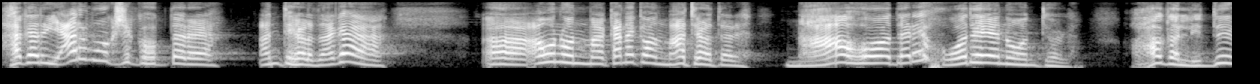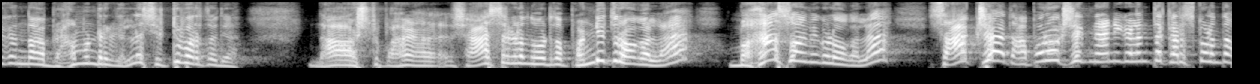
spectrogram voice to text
ಹಾಗಾದ್ರೆ ಯಾರು ಮೋಕ್ಷಕ್ಕೆ ಹೋಗ್ತಾರೆ ಅಂತ ಹೇಳಿದಾಗ ಅವನು ಒಂದು ಕನಕ ಒಂದು ಮಾತು ಹೇಳ್ತಾನೆ ನಾ ಹೋದರೆ ಹೋದೇನು ಅಂತ ಹೇಳು. ಆಗ ಅಲ್ಲಿದ್ದ ಬ್ರಾಹ್ಮಣರಿಗೆಲ್ಲ ಸಿಟ್ಟು ಬರ್ತದೆ. ನಾ ಅಷ್ಟು ಶಾಸ್ತ್ರಗಳನ್ನು ನೋಡಿದ ಪಂಡಿತರು ಹೋಗಲ್ಲ, ಮಹಾಸ್ವಾಮಿಗಳು ಹೋಗಲ್ಲ, ಸಾಕ್ಷಾತ್ ಅಪರೋಕ್ಷ ಜ್ಞಾನಿಗಳಂತ ಕರೆಸ್ಕೊಳ್ಳೋಂಥ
